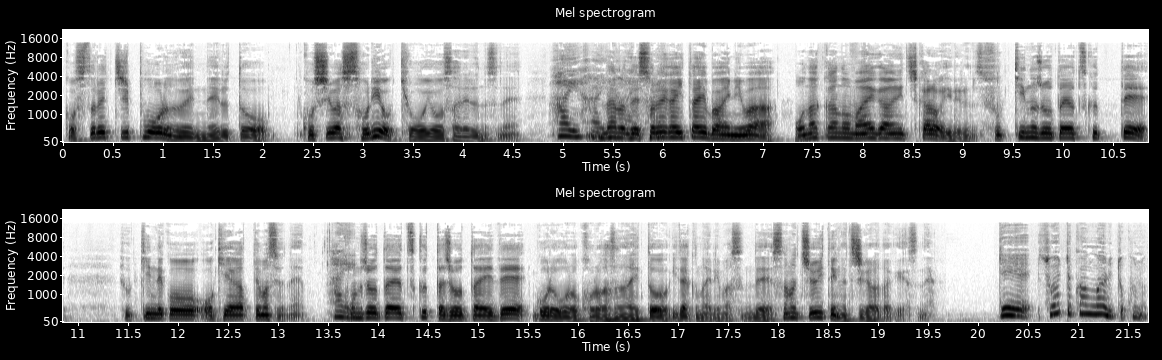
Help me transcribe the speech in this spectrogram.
こうストレッチポールの上に寝ると、腰は反りを強要されるんですね。はいはい、はい、なので、それが痛い場合には、お腹の前側に力を入れるんです。腹筋の状態を作って、腹筋でこう起き上がってますよね。はい、この状態を作った状態でゴロゴロ転がさないと痛くなりますんで、その注意点が違うだけですね。で、そうやって考えると、この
